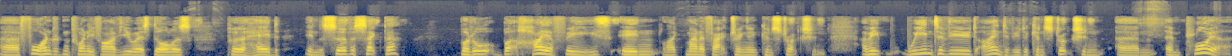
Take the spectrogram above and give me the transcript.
uh, 425 US dollars per head in the service sector, but all, but higher fees in like manufacturing and construction. I mean, we interviewed, I interviewed a construction um, employer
